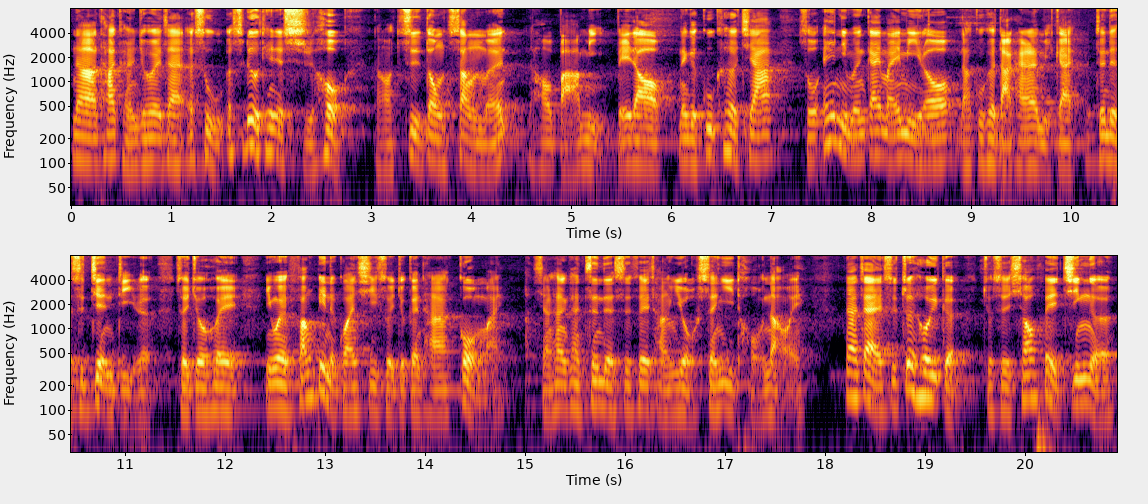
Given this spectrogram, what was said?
那他可能就会在二十五、二十六天的时候，然后自动上门，然后把米背到那个顾客家，说：“哎，你们该买米喽。”那顾客打开了米盖，真的是见底了，所以就会因为方便的关系，所以就跟他购买。想看看，真的是非常有生意头脑哎。那再来是最后一个，就是消费金额。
